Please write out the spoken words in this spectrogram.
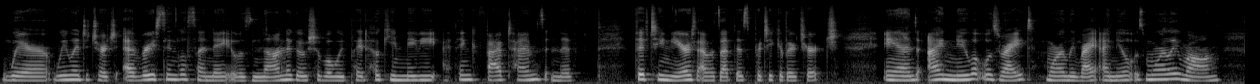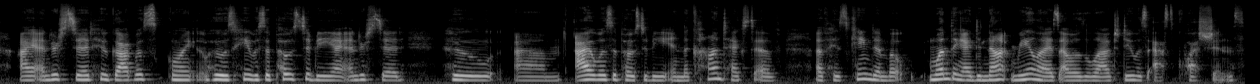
where we went to church every single Sunday. It was non negotiable. We played hooky maybe, I think, five times in the 15 years I was at this particular church. And I knew what was right, morally right. I knew it was morally wrong. I understood who God was going, who He was supposed to be. I understood who um, I was supposed to be in the context of, of His kingdom. But one thing I did not realize I was allowed to do was ask questions.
